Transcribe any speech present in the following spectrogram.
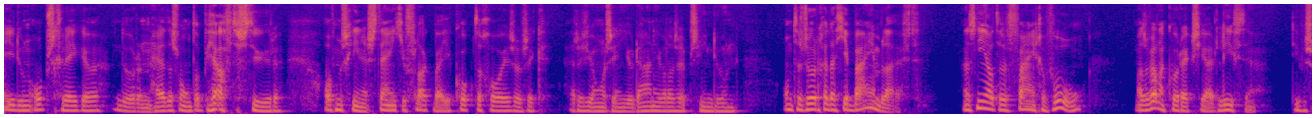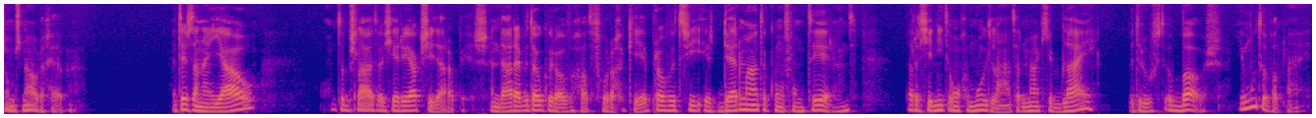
je doen opschrikken door een herdershond op je af te sturen. Of misschien een steentje vlak bij je kop te gooien, zoals ik jongens in Jordanië wel eens heb zien doen. Om te zorgen dat je bij hem blijft. Dat is niet altijd een fijn gevoel, maar het is wel een correctie uit liefde, die we soms nodig hebben. Het is dan aan jou om te besluiten wat je reactie daarop is. En daar hebben we het ook weer over gehad vorige keer. Profetie is dermate confronterend dat het je niet ongemoeid laat. Het maakt je blij, bedroefd of boos. Je moet er wat mee.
